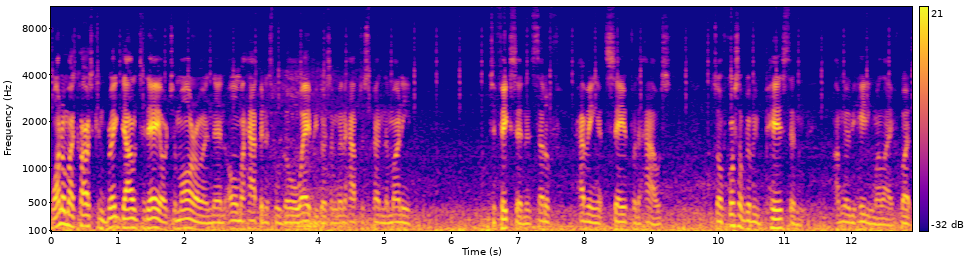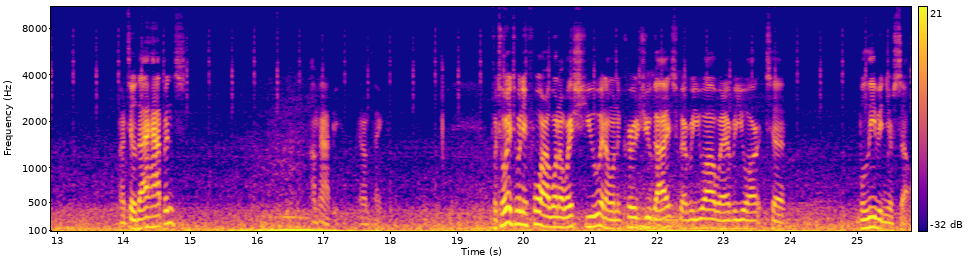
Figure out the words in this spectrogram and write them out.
one of my cars can break down today or tomorrow and then all my happiness will go away because I'm gonna have to spend the money to fix it instead of having it saved for the house. So of course I'm gonna be pissed and I'm gonna be hating my life. But until that happens, I'm happy and I'm thankful. For 2024, I want to wish you and I want to encourage you guys, whoever you are, wherever you are, to believe in yourself.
